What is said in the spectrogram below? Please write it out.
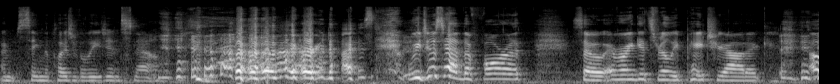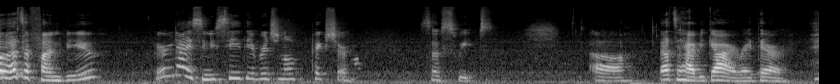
I'm saying the Pledge of Allegiance now. Very nice. We just had the fourth, so everyone gets really patriotic. Oh, that's a fun view. Very nice. And you see the original picture. So sweet. Uh, that's a happy guy right there.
